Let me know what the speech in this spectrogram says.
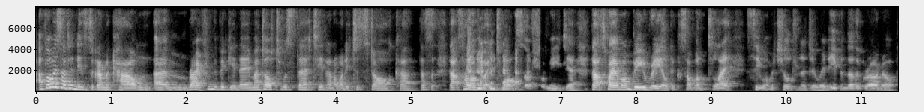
I've always had an Instagram account um, right from the beginning. My daughter was 13 and I wanted to stalk her. That's that's how I've got into all social media. That's why I'm on BeReal because I want to like see what my children are doing, even though they're grown up.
